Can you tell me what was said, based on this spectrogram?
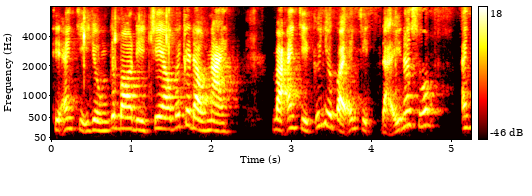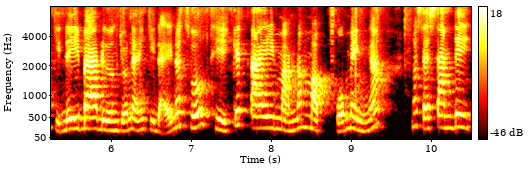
Thì anh chị dùng cái body gel với cái đầu này. Và anh chị cứ như vậy, anh chị đẩy nó xuống. Anh chị đi ba đường chỗ này, anh chị đẩy nó xuống, thì cái tay mà nó mập của mình á, nó sẽ xanh đi.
